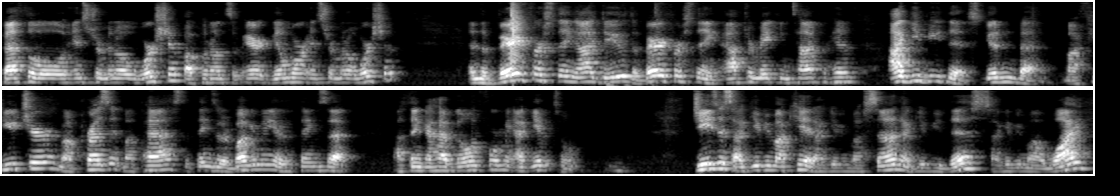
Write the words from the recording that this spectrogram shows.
bethel instrumental worship i put on some eric Gilmore instrumental worship and the very first thing i do the very first thing after making time for him i give you this good and bad my future, my present, my past, the things that are bugging me, or the things that I think I have going for me, I give it to Him. Jesus, I give you my kid. I give you my son. I give you this. I give you my wife.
